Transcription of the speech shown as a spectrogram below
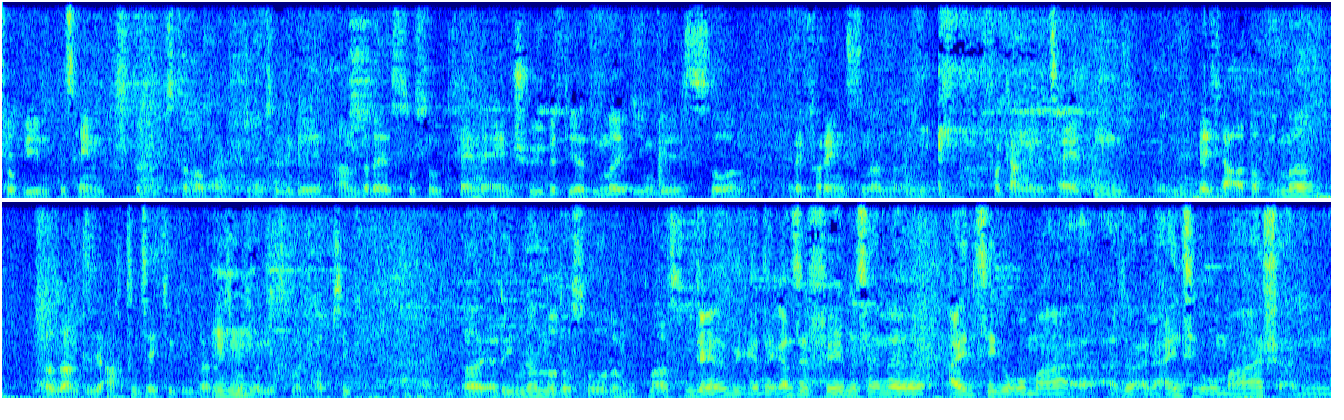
so wie in das Hemd, da gibt es dann auch unzählige andere, so, so kleine Einschübe, die halt immer irgendwie so Referenzen an, an vergangene Zeiten, in welcher Art auch immer, also an diese 1860er-Generation, Mhm. sage ich jetzt mal flapsig, äh, erinnern oder so oder mutmaßen? Der, der ganze Film ist eine einzige Hommage, also eine einzige Hommage an,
